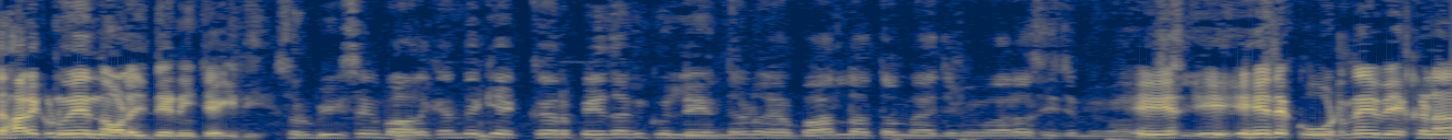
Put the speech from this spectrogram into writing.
ਹਰ ਇੱਕ ਨੂੰ ਇਹ ਨੌਲੇਜ ਦੇਣੀ ਚਾਹੀਦੀ ਸੁਰਬੀਰ ਸਿੰਘ ਬਾਲ ਕਹਿੰਦੇ ਕਿ 1 ਰੁਪਏ ਦਾ ਵੀ ਕੋਈ ਲੈਣ ਦੇਣ ਹੋਇਆ ਬਾਹਰਲਾ ਤਾਂ ਮੈਂ ਜ਼ਿੰਮੇਵਾਰ ਆ ਸੀ ਜ਼ਿੰਮੇਵਾਰ ਇਹ ਸੀ ਇਹ ਇਹ ਤੇ ਕੋਰਟ ਨੇ ਵੇਖਣਾ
